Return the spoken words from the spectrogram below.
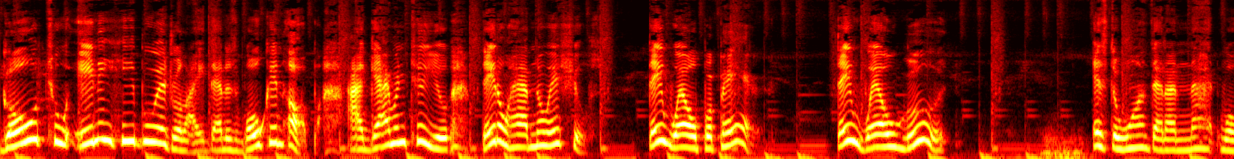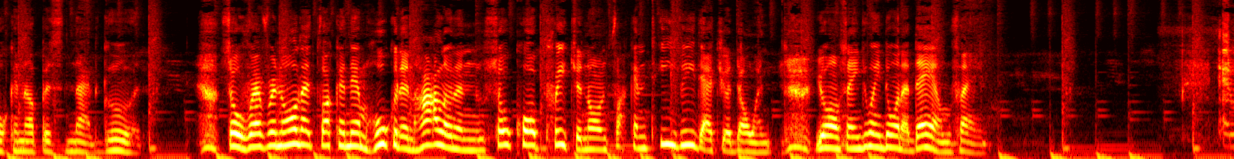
Go to any Hebrew Israelite that is woken up. I guarantee you, they don't have no issues. They well prepared. They well good. It's the ones that are not woken up is not good. So, Reverend, all that fucking them hooking and hollering and so called preaching on fucking TV that you're doing, you know what I'm saying? You ain't doing a damn thing. And,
